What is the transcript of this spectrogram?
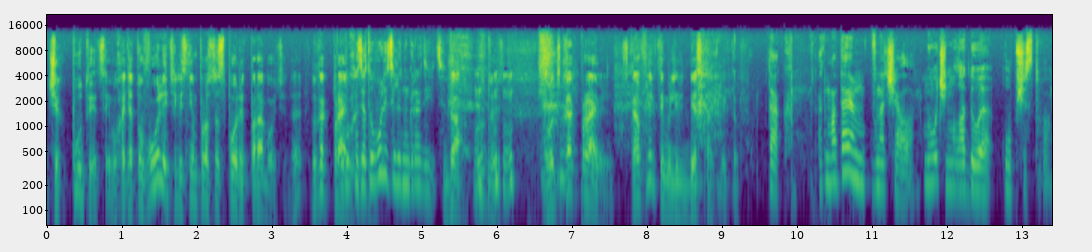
человек путается, его хотят уволить или с ним просто спорят по работе, да? Ну как правильно? Его хотят уволить или наградить? Да, ну то есть, вот как правильно, с конфликтами или без конфликтов? Так, отмотаем в начало. Мы очень молодое общество.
